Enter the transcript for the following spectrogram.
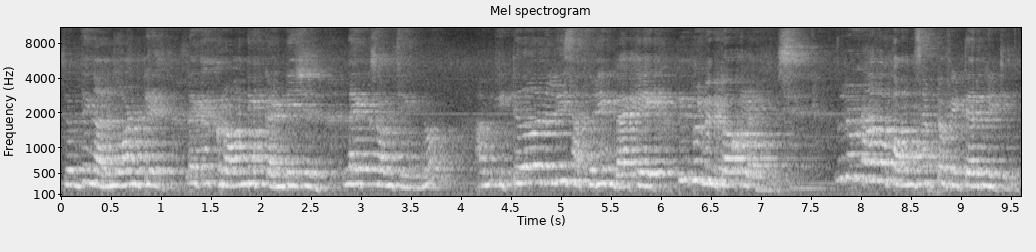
something unwanted, like a chronic condition, like something, you know. I'm eternally suffering backache. People will talk like this. We don't have a concept of eternity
